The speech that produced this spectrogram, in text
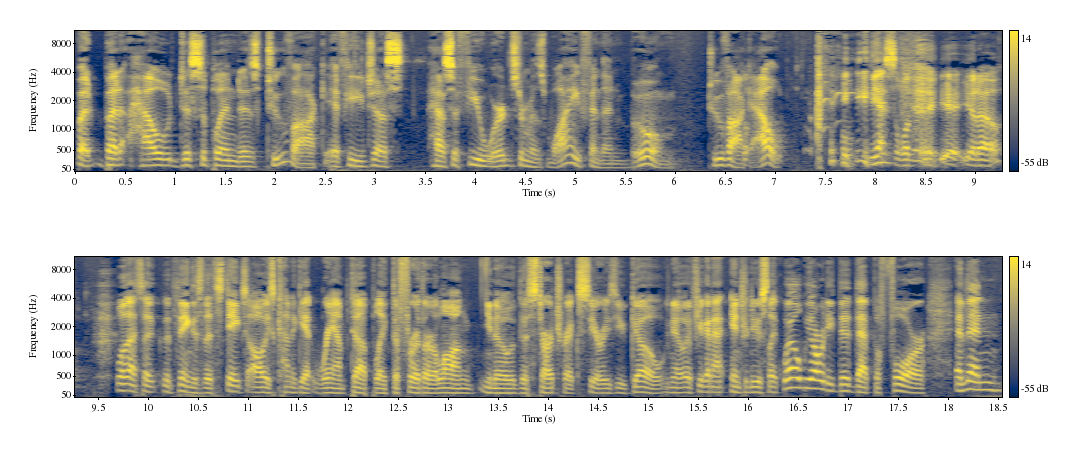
But but how disciplined is Tuvok if he just has a few words from his wife and then boom, Tuvok out? Well, yes, well, you know. Well, that's a, the thing is the stakes always kind of get ramped up like the further along you know the Star Trek series you go. You know, if you're going to introduce like, well, we already did that before, and then,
